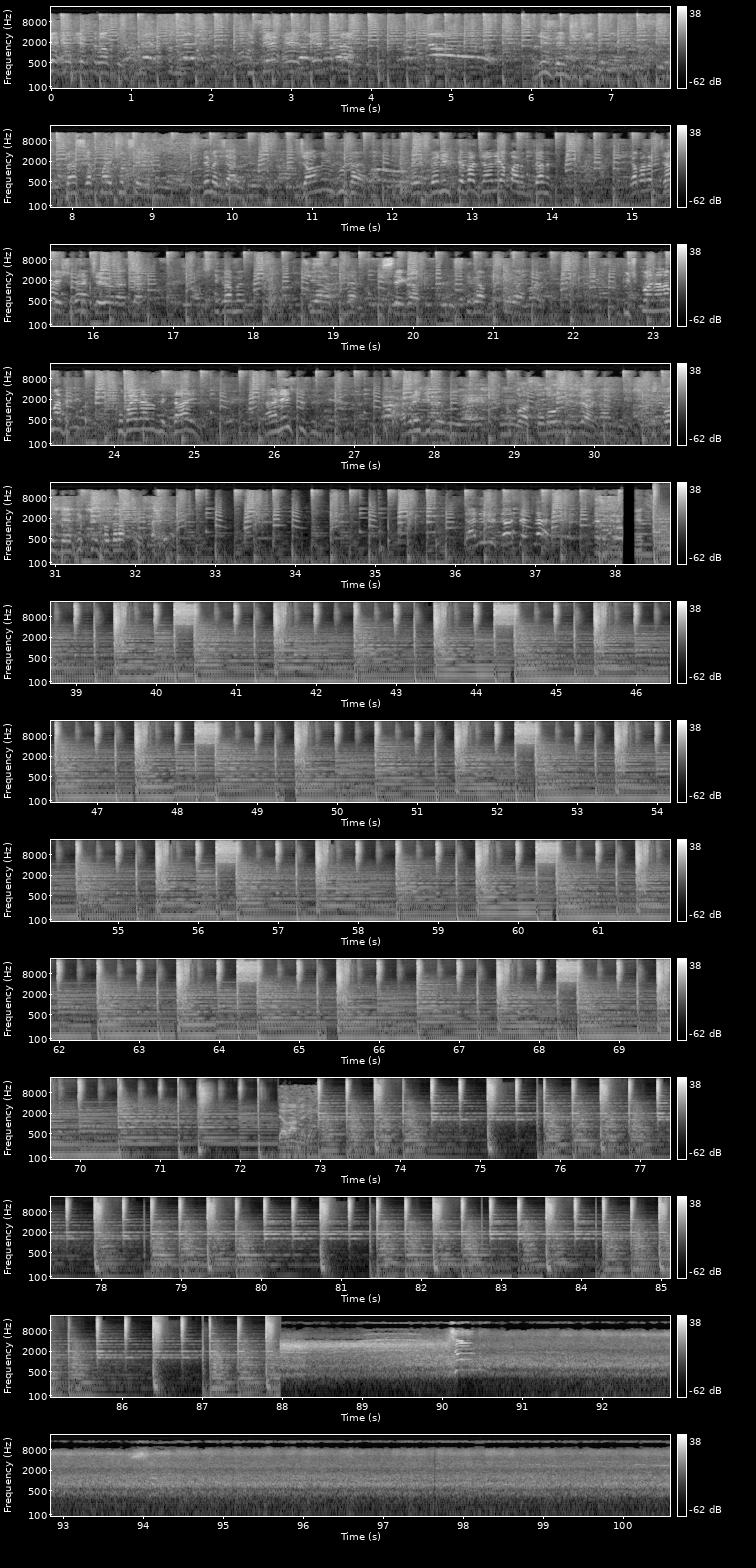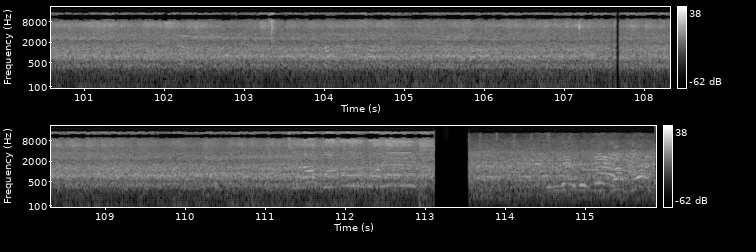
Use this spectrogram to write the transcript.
Bize her yer Trabzon. Bize her yer Trabzon. Niye zenci değilim yani? Dans yapmayı çok ya. Değil mi canım? Canlıyız burada. Ben, ben ilk defa canlı yaparım canım. Yapalım canım. Bir de şu Türkçeyi öğrensen. Instagram'ı bir şey arasında. Instagram. Instagram, Instagram. 3 puan alamadık. Kupayı kazandık daha iyi. Daha ne istiyorsunuz ya? Ya bu ne gülüyor bu ya? Kupa son olmayacak. Poz verdik fotoğraf çek. Kendini dans et lan. devam eder. Vamos!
